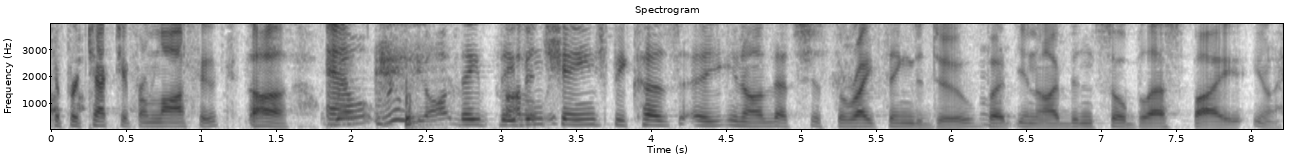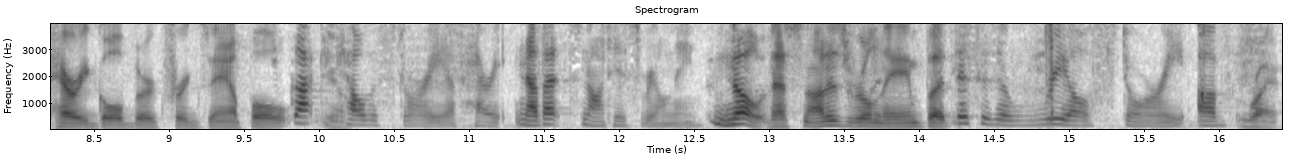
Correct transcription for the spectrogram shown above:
to protect you from lawsuits. Uh, well, really, they, they've been changed because, uh, you know, that's just the right thing to do. Mm-hmm. But, you know, I've been so blessed by, you know, Harry Goldberg, for example. You've got to know. tell the story of Harry. Now, that's not his real name. No, that's not his real name, but This is a real story of, Right.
